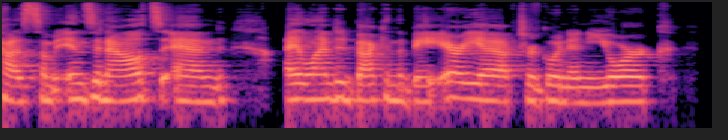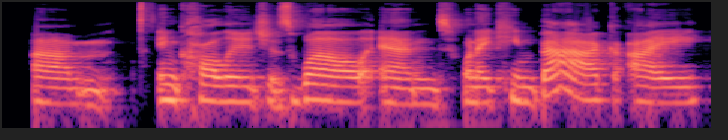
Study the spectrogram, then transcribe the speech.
has some ins and outs. And I landed back in the Bay Area after going to New York. Um, in college as well. And when I came back, I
